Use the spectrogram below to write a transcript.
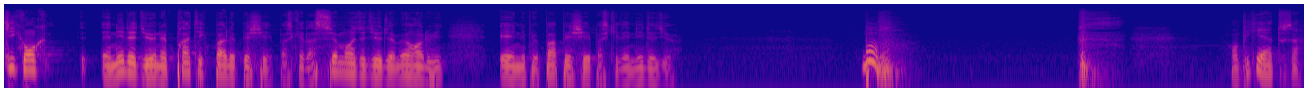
Quiconque est né de Dieu ne pratique pas le péché, parce que la semence de Dieu demeure en lui, et il ne peut pas pécher parce qu'il est né de Dieu. Bouf Compliqué, hein, tout ça.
